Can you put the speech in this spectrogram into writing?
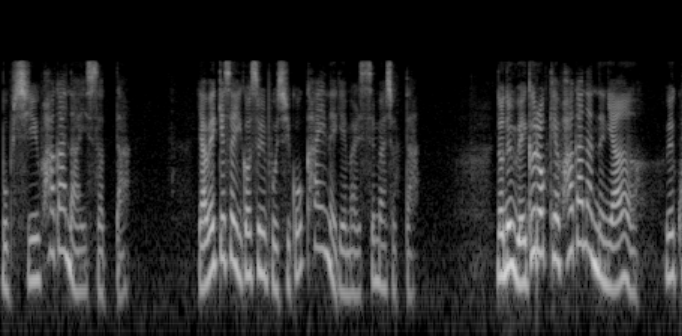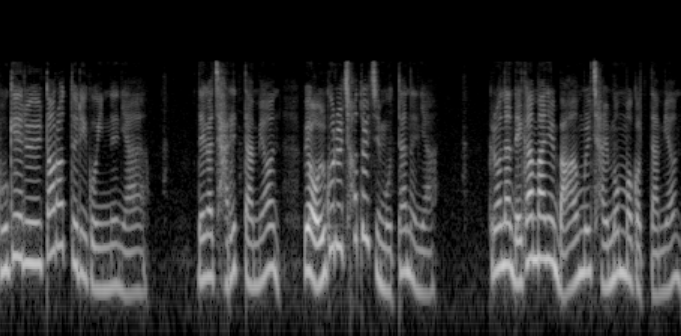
몹시 화가 나 있었다. 야훼께서 이것을 보시고 카인에게 말씀하셨다. 너는 왜 그렇게 화가 났느냐? 왜 고개를 떨어뜨리고 있느냐? 내가 잘했다면 왜 얼굴을 쳐들지 못하느냐? 그러나 내가 만일 마음을 잘못 먹었다면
